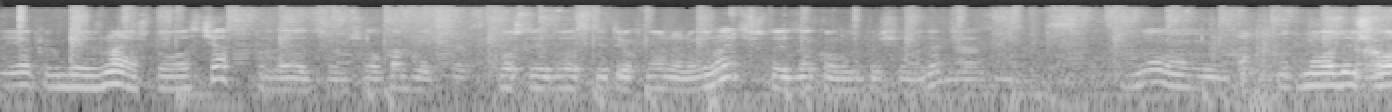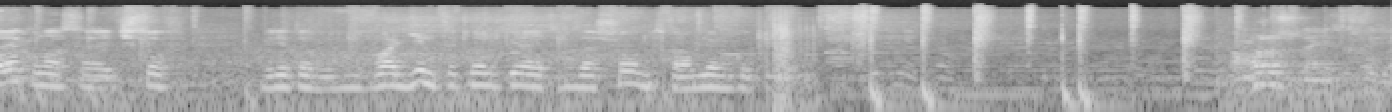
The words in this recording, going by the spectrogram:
Я как бы знаю, что у вас часто продается вообще алкоголь после 23.00. Вы знаете, что это законом запрещено, да? Да. Ну, вот молодой человек у нас э, часов где-то в 11.05 зашел, без проблем купил. А можно сюда не заходить?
